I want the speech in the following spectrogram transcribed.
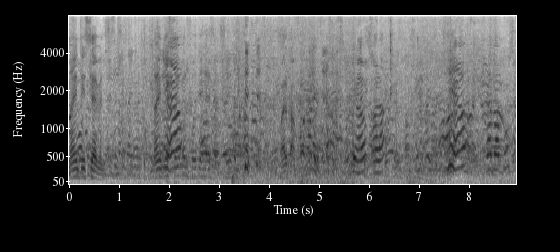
97. 97 for the heavens. Welcome. Ni hao, voilà. Ni hao, la babouche.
